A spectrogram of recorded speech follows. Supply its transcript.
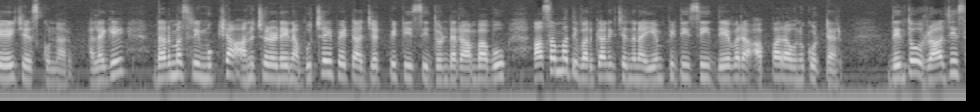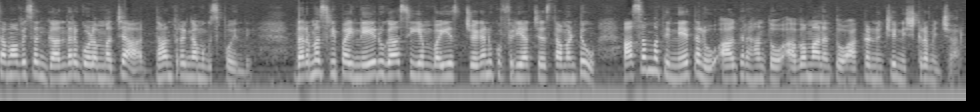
చేయి చేసుకున్నారు. అలాగే ధర్మశ్రీ ముఖ్య అనుచరుడైన బుచ్చయ్యపేట జడ్పీటీసీ దొండ రాంబాబు అసమ్మతి వర్గానికి చెందిన ఎంపీటీసీ దేవర అప్పారావును కొట్టారు. దీంతో రాజీ సమావేశం గందరగోళం మధ్య అర్ధాంతరంగా ముగిసిపోయింది. ధర్మశ్రీపై నేరుగా సీఎం వైఎస్ జగన్కు ఫిర్యాదు చేస్తామంటూ అసమ్మతి నేతలు ఆగ్రహంతో అవమానంతో అక్కడి నుంచి నిష్క్రమించారు.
